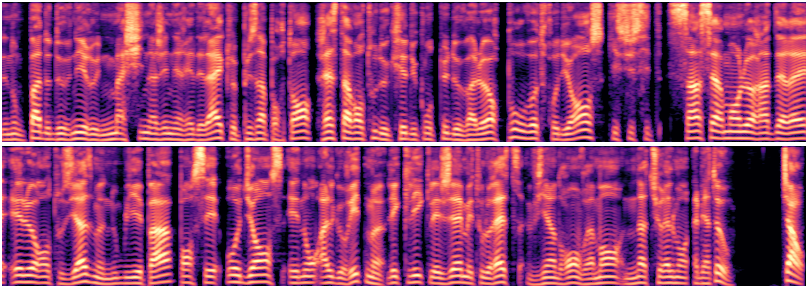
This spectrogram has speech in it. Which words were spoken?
n'est donc pas de devenir une machine à générer des likes, le plus important reste avant tout de créer du contenu de valeur pour votre audience qui suscite sincèrement leur intérêt et leur enthousiasme. N'oubliez pas, pensez audience et non algorithme. Les clics, les j'aime et tout le reste viendront vraiment naturellement. À bientôt. Ciao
